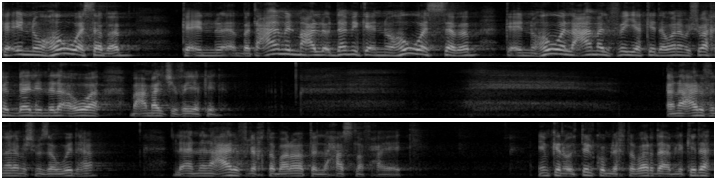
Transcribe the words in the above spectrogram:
كأنه هو سبب كأن بتعامل مع اللي قدامي كأنه هو السبب كأنه هو اللي عمل فيا كده وأنا مش واخد بالي إن لأ هو ما عملش فيا كده. أنا عارف إن أنا مش مزودها لأن أنا عارف الاختبارات اللي حاصلة في حياتي. يمكن قلت لكم الاختبار ده قبل كده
